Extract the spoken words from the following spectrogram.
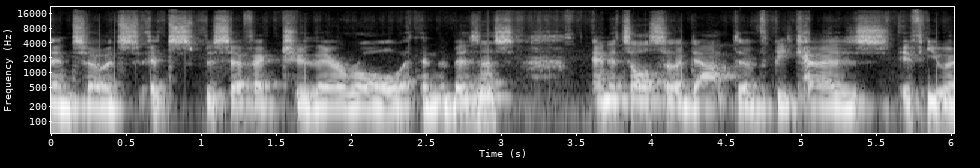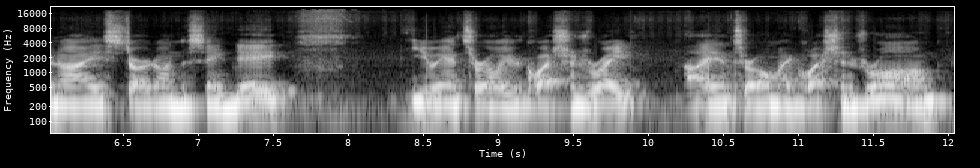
And so it's it's specific to their role within the business. And it's also adaptive because if you and I start on the same day, you answer all your questions right, I answer all my questions wrong,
